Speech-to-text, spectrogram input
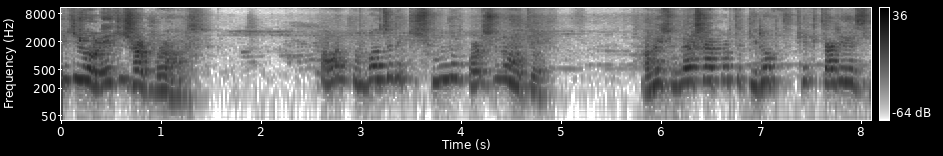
এ কী হলো? এ কী সর্বনাশ? আমার পূর্বাচলে কি সুন্দর পড়াশোনা হতো। আমি চলে আসার পর তো তিলক ঠিক চালিয়েছি।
